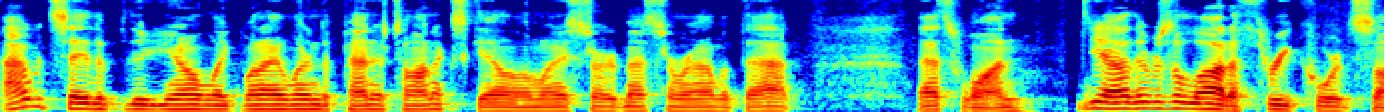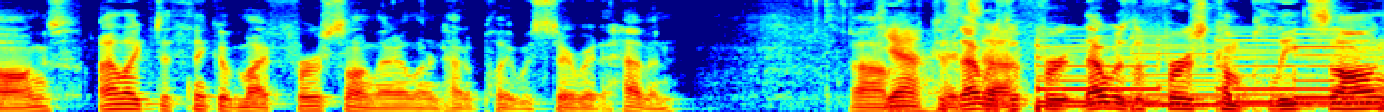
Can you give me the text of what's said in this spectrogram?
I would say that you know, like when I learned the pentatonic scale and when I started messing around with that, that's one. Yeah, there was a lot of three chord songs. I like to think of my first song that I learned how to play was "Stairway to Heaven." yeah, because that was uh, the first that was the first complete song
